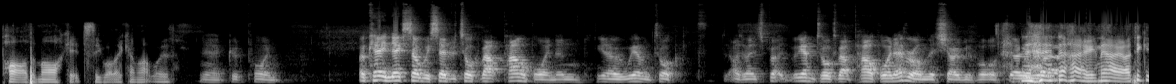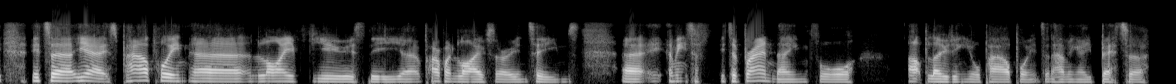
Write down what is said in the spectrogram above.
part of the market to see what they come up with. Yeah good point okay next up we said we talk about powerpoint and you know we haven't talked I don't know, we haven't talked about PowerPoint ever on this show before. So, uh... no, no. I think it's uh, yeah, it's PowerPoint uh, Live View is the uh, PowerPoint Live, sorry, in Teams. Uh, I mean, it's a it's a brand name for uploading your PowerPoint and having a better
